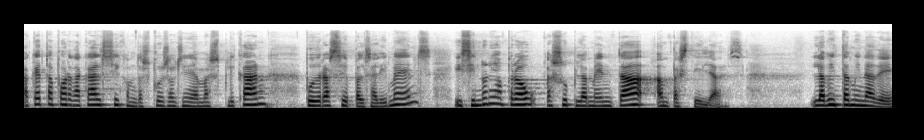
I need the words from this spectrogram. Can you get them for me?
Aquest aport de calci, com després els anirem explicant, podrà ser pels aliments i si no n'hi ha prou, es suplementa amb pastilles. La vitamina D,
